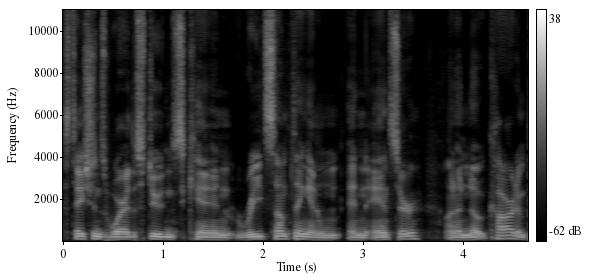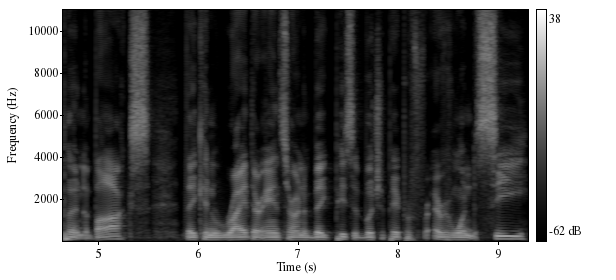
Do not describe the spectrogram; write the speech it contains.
stations where the students can read something and, and answer on a note card and put it in a box. They can write their answer on a big piece of butcher paper for everyone to see.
